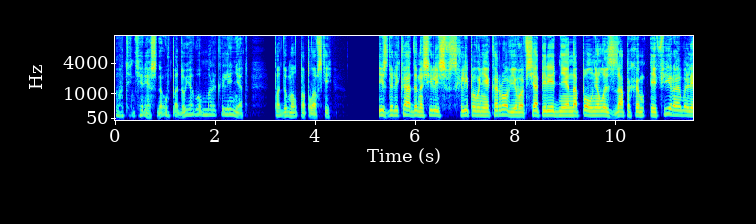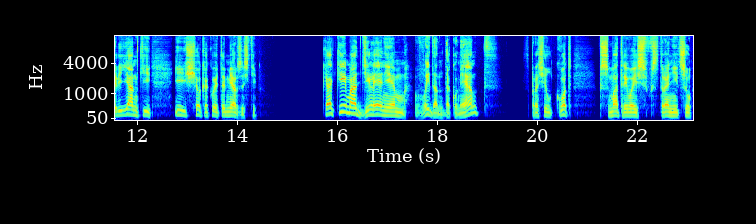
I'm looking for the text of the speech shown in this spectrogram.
«Вот интересно, упаду я в обморок или нет?» — подумал Поплавский. Издалека доносились всхлипывания коровьего, вся передняя наполнилась запахом эфира, валерьянки и еще какой-то мерзости. «Каким отделением выдан документ?» — спросил кот, всматриваясь в страницу.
